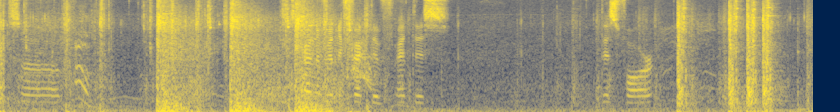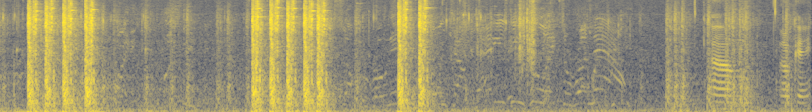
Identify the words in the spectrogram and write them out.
What's up? This is kind of ineffective at this this far. Um, okay.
